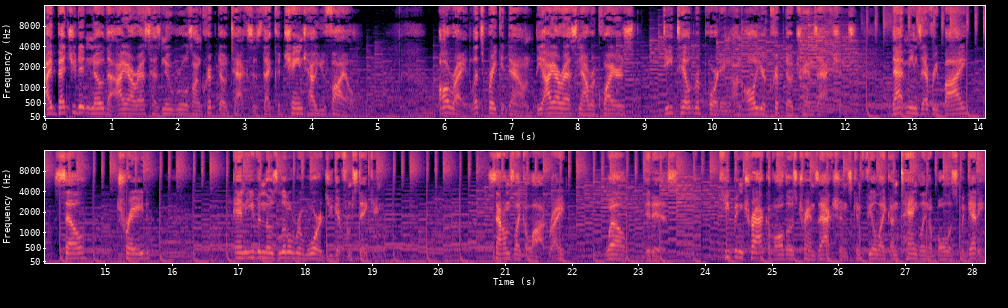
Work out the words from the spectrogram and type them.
I bet you didn't know the IRS has new rules on crypto taxes that could change how you file. All right, let's break it down. The IRS now requires detailed reporting on all your crypto transactions. That means every buy, sell, trade, and even those little rewards you get from staking. Sounds like a lot, right? Well, it is. Keeping track of all those transactions can feel like untangling a bowl of spaghetti.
